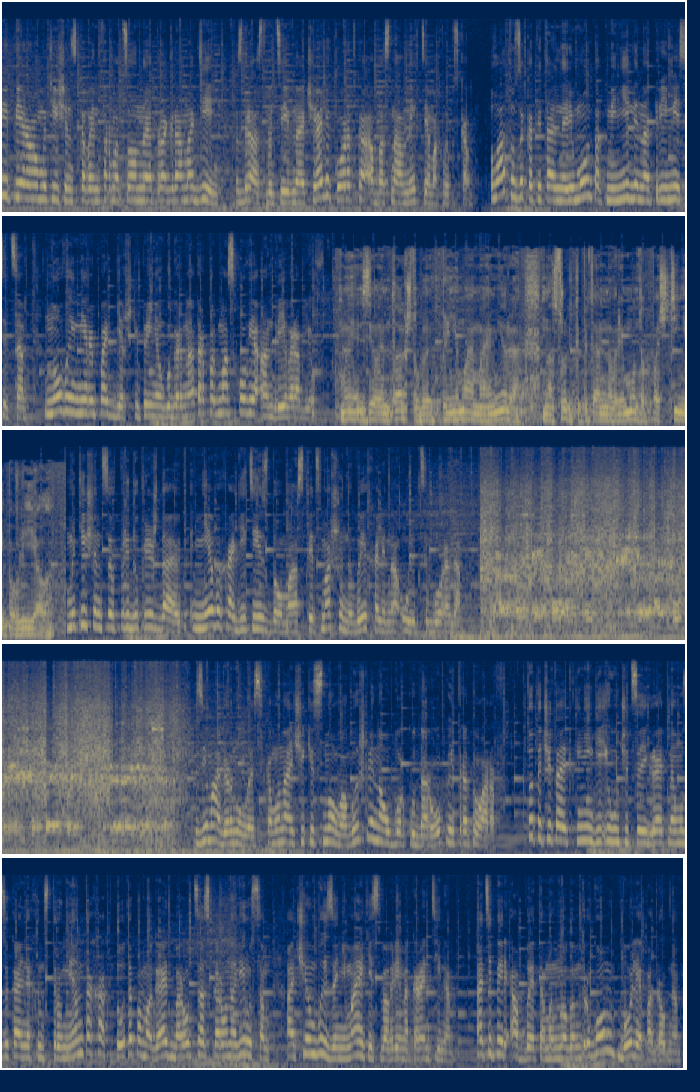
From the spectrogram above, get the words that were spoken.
эфире первого Мытищинского информационная программа «День». Здравствуйте и в начале коротко об основных темах выпуска. Плату за капитальный ремонт отменили на три месяца. Новые меры поддержки принял губернатор Подмосковья Андрей Воробьев. Мы сделаем так, чтобы принимаемая мера на сроки капитального ремонта почти не повлияла. Мытищинцев предупреждают, не выходите из дома, а спецмашины выехали на улицы города. В Московской области введен особый режим борьбы с коронавирусом. Зима вернулась. Коммунальщики снова вышли на уборку дорог и тротуаров. Кто-то читает книги и учится играть на музыкальных инструментах, а кто-то помогает бороться с коронавирусом. А чем вы занимаетесь во время карантина? А теперь об этом и многом другом более подробно.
